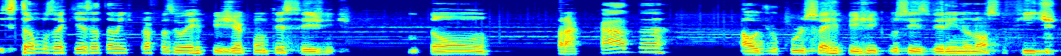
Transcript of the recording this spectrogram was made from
Estamos aqui exatamente para fazer o RPG acontecer, gente. Então, para cada audiocurso RPG que vocês verem no nosso feed,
